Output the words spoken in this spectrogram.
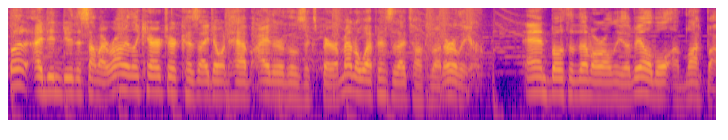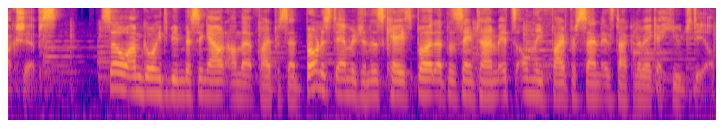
But I didn't do this on my Romulan character because I don't have either of those experimental weapons that I talked about earlier, and both of them are only available on lockbox ships. So I'm going to be missing out on that 5% bonus damage in this case, but at the same time, it's only 5%, it's not going to make a huge deal.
